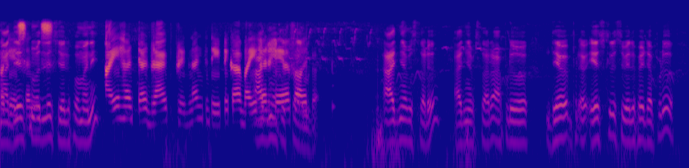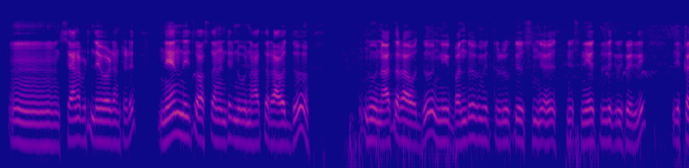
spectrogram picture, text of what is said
మా దేశం. వదిలేసి వెళ్ళిపోమని ఆజ్ఞాపిస్తాడు ఆజ్ఞాపిస్తాడు. ఆజ్ఞాపిస్తారు అప్పుడు దేవ యేసుక్రీస్తు వెళ్ళిపోయేటప్పుడు శానపట్టిన దేవుడు అంటాడు నేను నీతో వస్తానంటే నువ్వు నాతో రావద్దు నువ్వు నాతో రావద్దు నీ బంధుమిత్రులకి స్నే- స్నేహితుల దగ్గరికి వెళ్ళి ఇక్కడ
